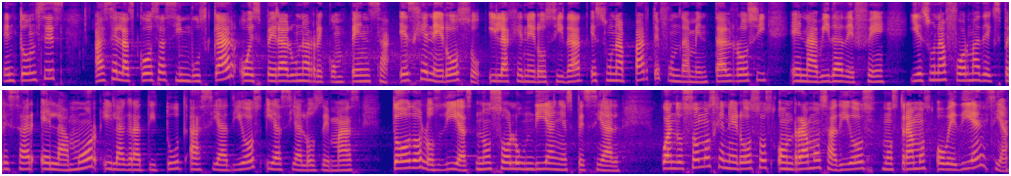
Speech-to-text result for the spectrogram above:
Entonces, hace las cosas sin buscar o esperar una recompensa, es generoso y la generosidad es una parte fundamental, Rosy, en la vida de fe y es una forma de expresar el amor y la gratitud hacia Dios y hacia los demás todos los días, no solo un día en especial. Cuando somos generosos, honramos a Dios, mostramos obediencia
